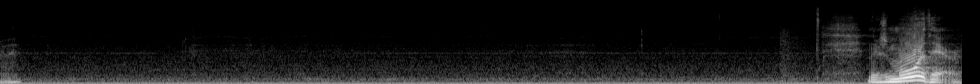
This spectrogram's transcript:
Right? There's more there.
